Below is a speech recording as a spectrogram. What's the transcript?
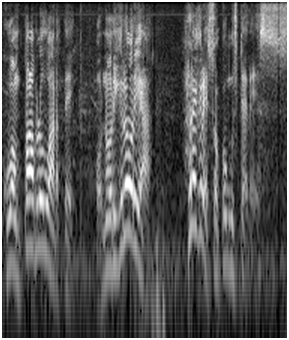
Juan Pablo Duarte. Honor y gloria. Regreso con ustedes.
